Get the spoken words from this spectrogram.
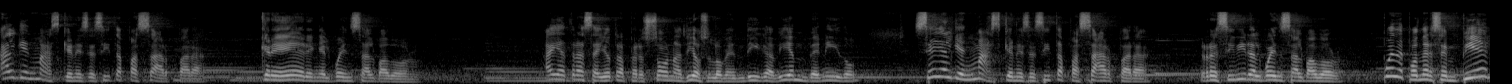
Alguien más que necesita pasar para creer en el buen Salvador. Ahí atrás hay otra persona, Dios lo bendiga, bienvenido. Si hay alguien más que necesita pasar para recibir al buen Salvador, puede ponerse en pie.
